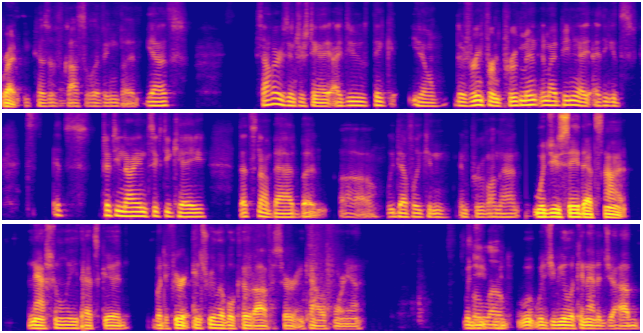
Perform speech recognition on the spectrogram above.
right. because of cost of living. But yeah, it's salary is interesting. I, I do think you know there's room for improvement in my opinion. I, I think it's it's it's 59, 60 k. That's not bad, but uh, we definitely can improve on that. Would you say that's not nationally? That's good. But if you're an entry level code officer in California, would you low. would, would would you be looking at a job?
